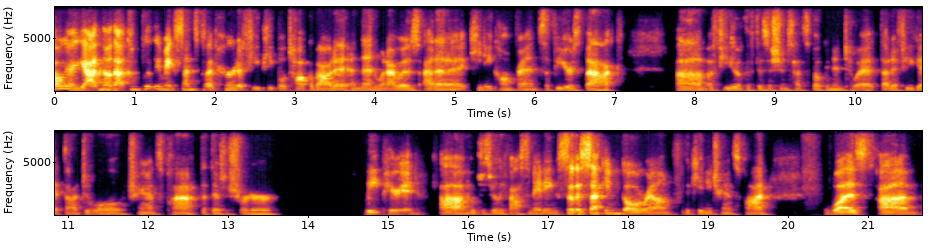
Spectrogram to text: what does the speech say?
okay, yeah, no, that completely makes sense because I've heard a few people talk about it, and then when I was at a kidney conference a few years back, um, a few of the physicians had spoken into it that if you get that dual transplant that there's a shorter wait period um, which is really fascinating. So the second go around for the kidney transplant was um,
